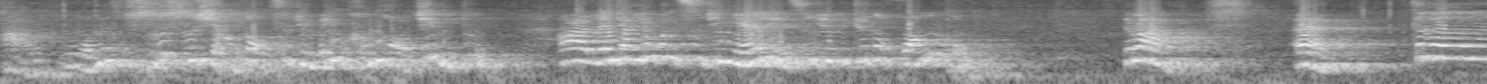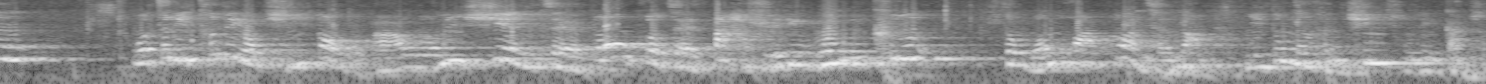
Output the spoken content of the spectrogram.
啊，我们时时想到自己没有很好进步，啊，人家一问自己年龄，自己就觉得惶恐，对吧？哎，这个我这里特别要提到的啊，我们现在包括在大学的文科的文化断层上，你都能很清楚的感受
